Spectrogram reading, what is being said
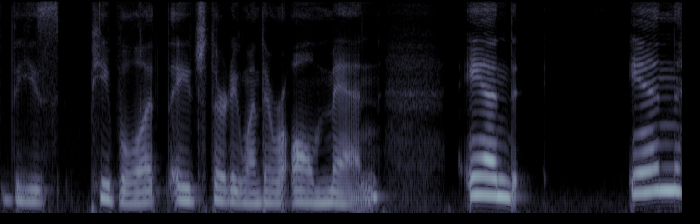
these people at age 31, they were all men. And in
